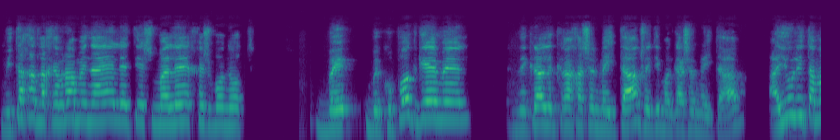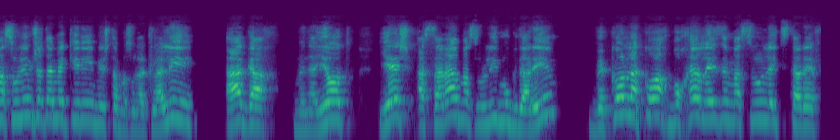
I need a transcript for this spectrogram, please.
מתחת לחברה מנהלת יש מלא חשבונות. בקופות גמל, נקרא לזה ככה של מיטב, שהייתי מנכ"ל של מיטב, היו לי את המסלולים שאתם מכירים, יש את המסלול הכללי, אג"ח, מניות, יש עשרה מסלולים מוגדרים, וכל לקוח בוחר לאיזה מסלול להצטרף.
